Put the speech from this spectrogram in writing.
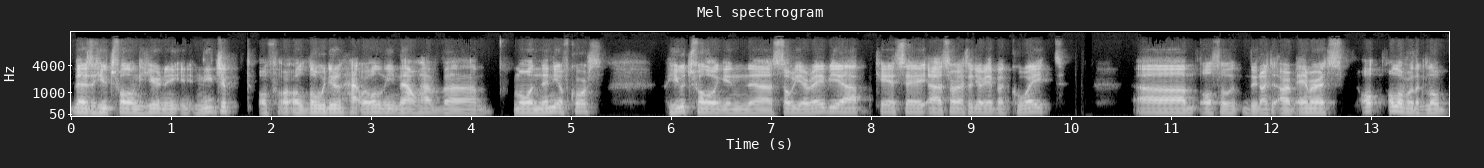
there's a huge following here in, in Egypt, of, although we do have, we only now have uh, Mo Elneny, of course. A huge following in uh, Saudi Arabia, KSA, uh, sorry, Saudi Arabia and Kuwait. Um, also, the United Arab Emirates. All, all over the globe,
